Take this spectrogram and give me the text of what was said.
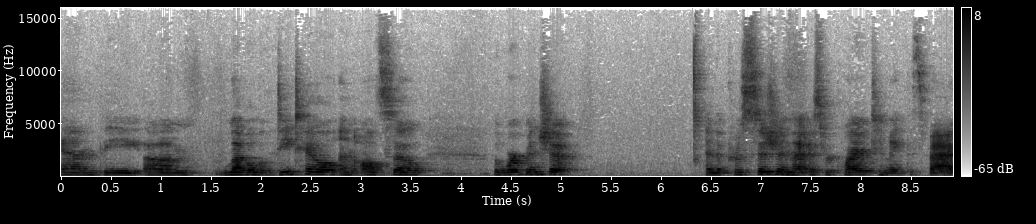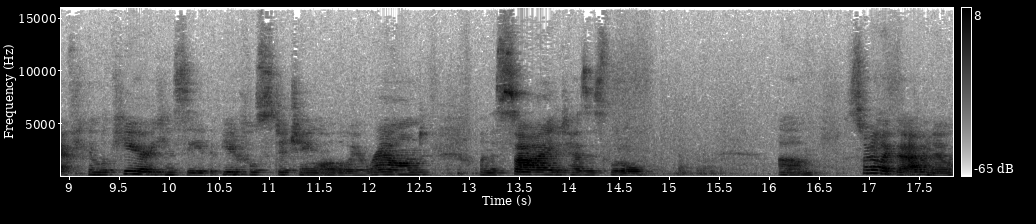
and the um, level of detail and also the workmanship and the precision that is required to make this bag. If you can look here, you can see the beautiful stitching all the way around. On the side, it has this little, um, sort of like the, I don't know,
